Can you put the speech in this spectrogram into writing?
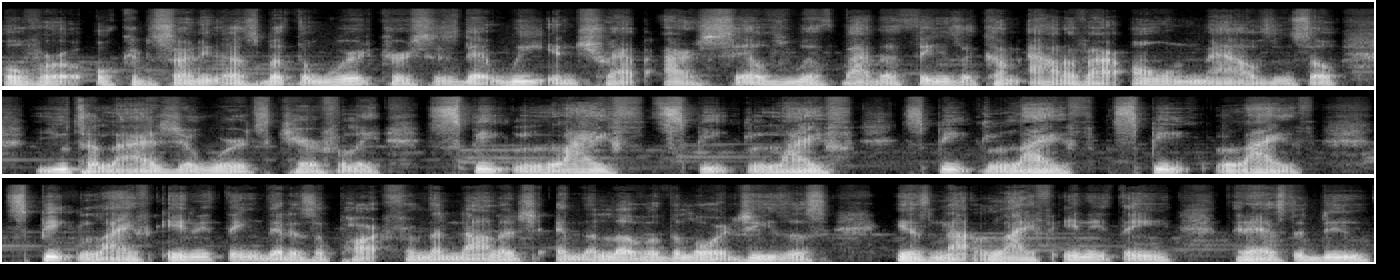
over or concerning us, but the word curses that we entrap ourselves with by the things that come out of our own mouths. And so utilize your words carefully. Speak life, speak life, speak life, speak life, speak life. Anything that is apart from the knowledge and the love of the Lord Jesus is not life. Anything that has to do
